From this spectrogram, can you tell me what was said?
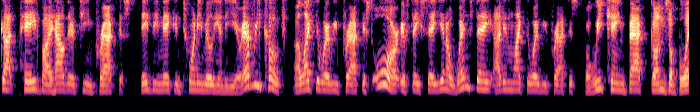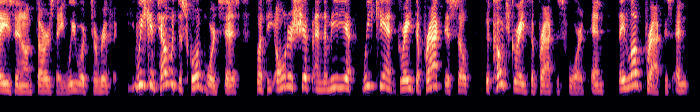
got paid by how their team practiced they'd be making 20 million a year. Every coach i like the way we practiced. Or if they say you know wednesday i didn't like the way we practiced but we came back guns ablazing on thursday. We were terrific. We can tell what the scoreboard says but the ownership and the media we can't grade the practice. So the coach grades the practice for it and they love practice. And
